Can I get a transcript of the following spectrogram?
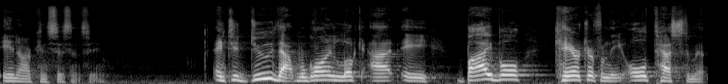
in our consistency. And to do that, we're going to look at a Bible character from the Old Testament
